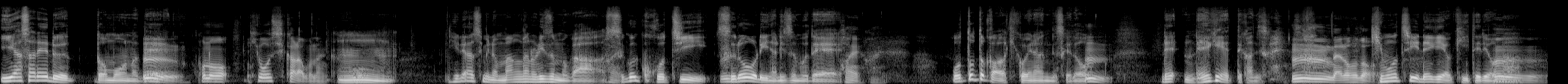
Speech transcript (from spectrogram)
癒されると思うので、うん。この表紙からもなんかこう。うん。昼休みの漫画のリズムがすごい心地いい、スローリーなリズムで、はいはい。音とかは聞こえないんですけど、うん。レレゲエって感じですかね、うんなるほど。気持ちいいレゲエを聴いてるよううな、ん。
